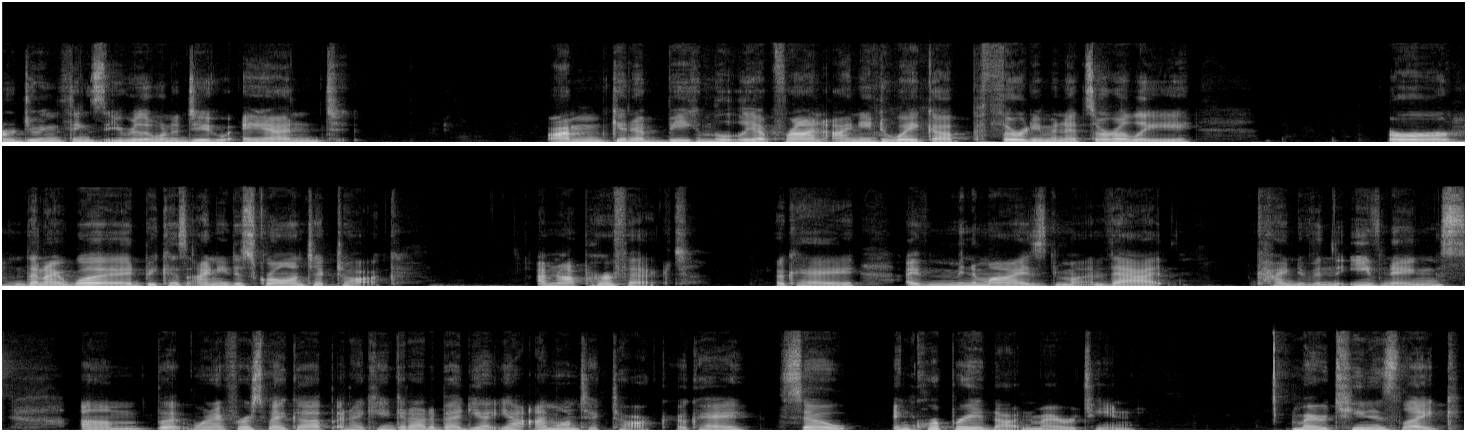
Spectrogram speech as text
are doing things that you really want to do. And I'm going to be completely upfront. I need to wake up 30 minutes early or than I would because I need to scroll on TikTok. I'm not perfect. Okay. I've minimized my, that kind of in the evenings. Um, but when I first wake up and I can't get out of bed yet, yeah, I'm on TikTok. Okay. So incorporate that in my routine. My routine is like,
